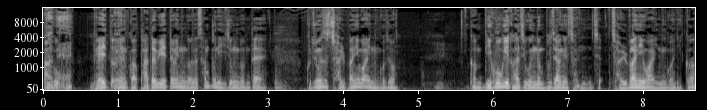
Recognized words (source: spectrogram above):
아, 네. 배에 떠 그러니까 바다 위에 떠 있는 거는 3분의 2 정도인데 음. 그 중에서 절반이 와 있는 거죠. 그러니까 미국이 가지고 있는 무장의 전 절반이 와 있는 거니까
